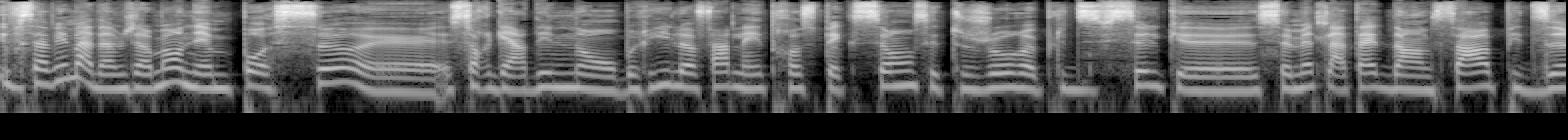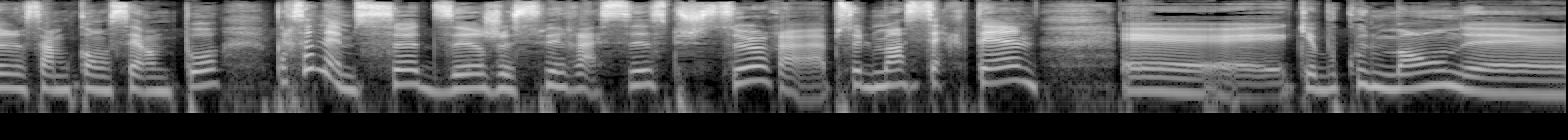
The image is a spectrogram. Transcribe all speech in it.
vous savez, Madame Germain, on n'aime pas ça, euh, se regarder le nombril, là, faire de l'introspection, c'est toujours euh, plus difficile que se mettre la tête dans le sable puis dire ça me concerne pas. Personne n'aime ça, dire je suis raciste. Puis je suis sûre, absolument certaine, euh, qu'il beaucoup de monde, euh,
